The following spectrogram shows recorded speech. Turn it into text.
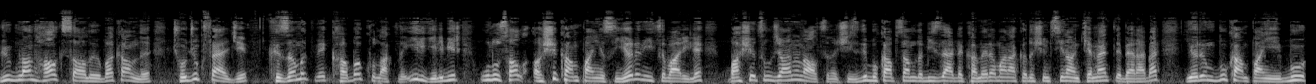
Lübnan Halk Sağlığı Bakanlığı çocuk felci, kızamık ve kaba kulakla ilgili bir ulusal aşı kampanyası yarın itibariyle başlatılacağının altını çizdi. Bu kapsamda bizler de kameraman arkadaşım Sinan Kement'le beraber yarın bu kampanyayı, bu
